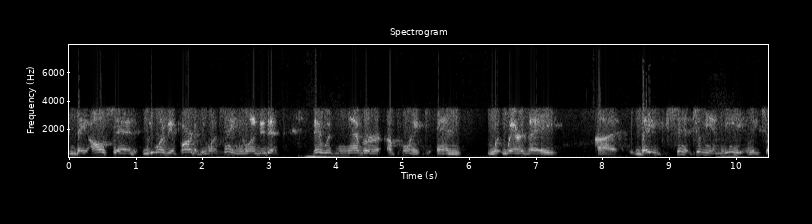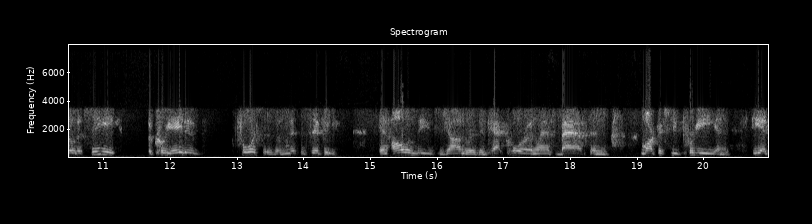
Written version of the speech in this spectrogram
they all said we want to be a part of. it. We want to sing. We want to do this. There was never a point in w- where they uh, they sent it to me immediately. So to see the creative forces of Mississippi in all of these genres, and Cat Cora and Lance Bass and Marcus Dupree, and he had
